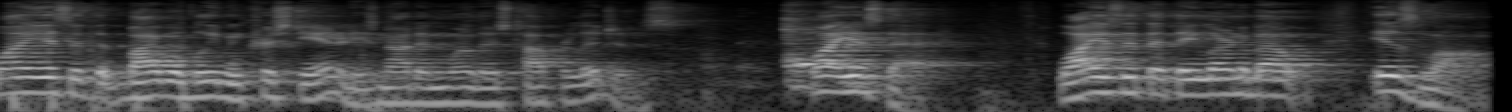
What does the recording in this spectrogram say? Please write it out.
why is it that Bible believing Christianity is not in one of those top religions? Why is that? Why is it that they learn about Islam?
